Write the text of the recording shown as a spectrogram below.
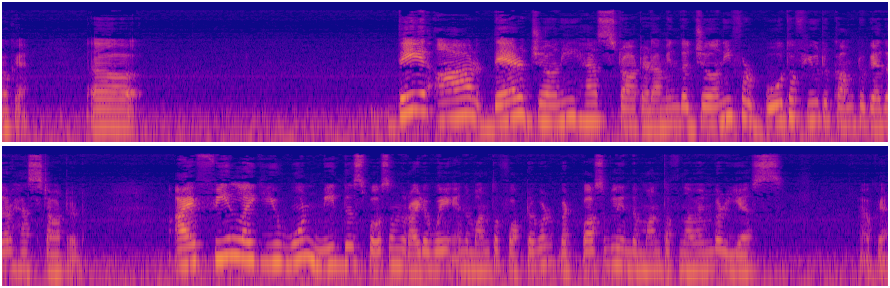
Okay, uh, they are their journey has started. I mean, the journey for both of you to come together has started I feel like you won't meet this person right away in the month of October, but possibly in the month of November, yes. Okay.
